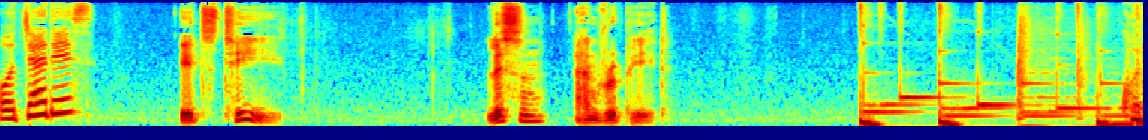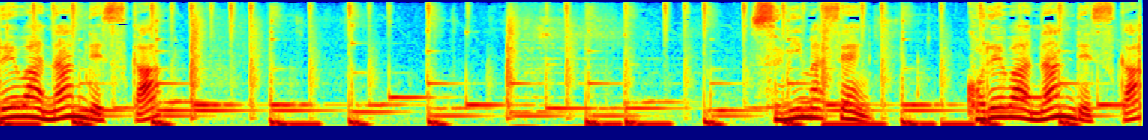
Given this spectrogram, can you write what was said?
お茶です。 It's tea. Listen and repeat. これは何ですかすみません。これは何ですか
